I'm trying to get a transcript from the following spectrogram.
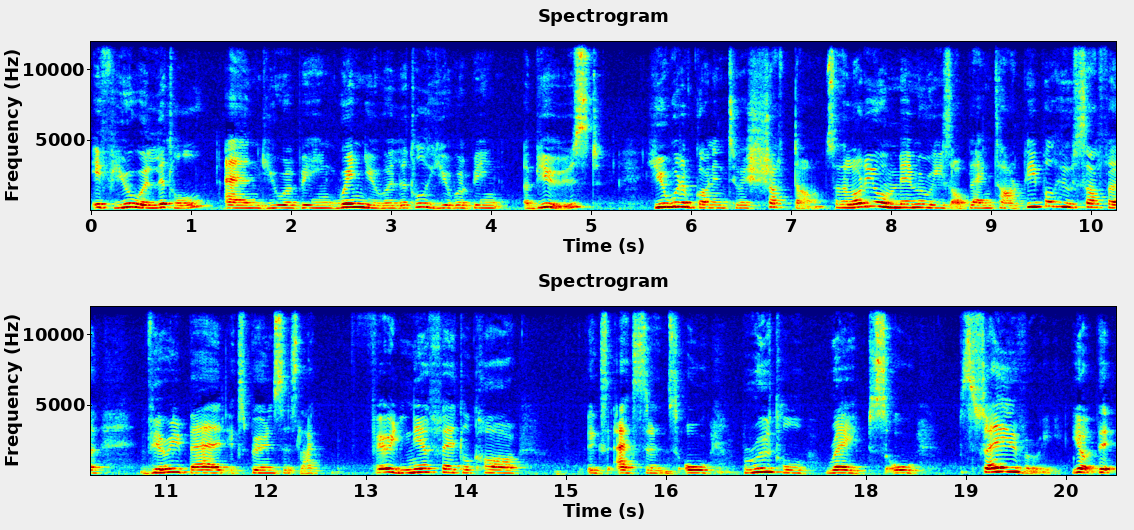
if you were little and you were being, when you were little, you were being abused, you would have gone into a shutdown. So a lot of your memories are blanked out. People who suffer very bad experiences like very near fatal car accidents or brutal rapes or slavery. You know, the,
